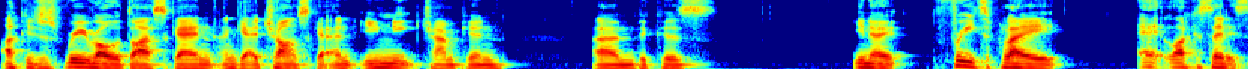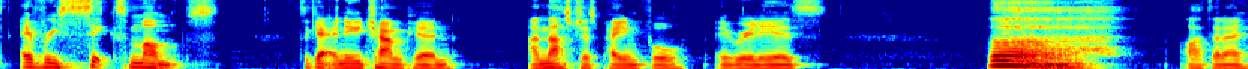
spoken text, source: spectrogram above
I could just re-roll the dice again and get a chance to get a unique champion. Um, because, you know, free to play, like I said, it's every six months to get a new champion. And that's just painful. It really is. I don't know.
